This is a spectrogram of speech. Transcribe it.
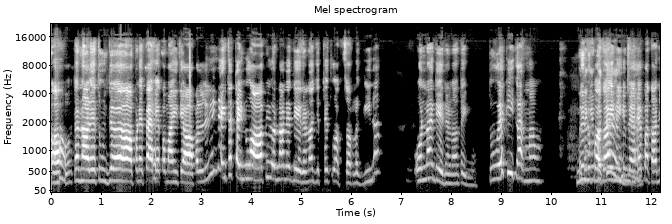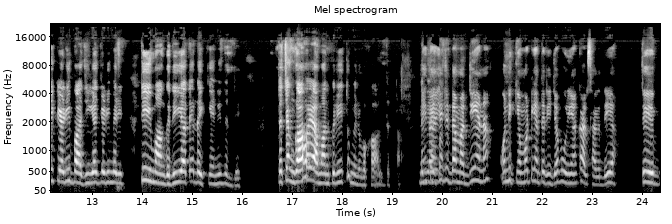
ਆਹੋ ਤੇ ਨਾਲੇ ਤੂੰ ਆਪਣੇ ਪੈਸੇ ਕਮਾਈ ਤੇ ਆਪ ਲੈ ਲਈ ਨਹੀਂ ਤਾਂ ਤੈਨੂੰ ਆਪ ਹੀ ਉਹਨਾਂ ਨੇ ਦੇ ਦੇਣਾ ਜਿੱਥੇ ਤੂੰ ਅਫਸਰ ਲੱਗੀ ਨਾ। ਉਹਨਾਂ ਹੀ ਦੇ ਦੇਣਾ ਤੈਨੂੰ। ਤੂੰ ਇਹ ਕੀ ਕਰਨਾ ਵਾ? ਮੈਨੂੰ ਪਤਾ? ਹੀ ਨਹੀਂ ਮੈਂ ਕਿਹਾ ਪਤਾ ਨਹੀਂ ਕਿਹੜੀ ਬਾਜੀ ਆ ਜਿਹੜੀ ਮੇਰੀ ਧੀ ਮੰਗਦੀ ਆ ਤੇ ਲੈ ਕੇ ਨਹੀਂ ਦਿੰਦੇ। ਤੇ ਚੰਗਾ ਹੋਇਆ ਮਨਪ੍ਰੀਤ ਤੂੰ ਮੈਨੂੰ ਵਿਖਾਲ ਦਿੱਤਾ। ਨਹੀਂ ਤਾਈ ਜੀ ਜਿੱਦਾਂ ਮਰਜ਼ੀ ਹੈ ਨਾ ਉਹ ਨਿੱਕੀਆਂ ਮੋਟੀਆਂ ਤੇ ਰੀਝਾਂ ਪੂਰੀਆਂ ਕਰ ਸਕਦੇ ਆ। ਤੇ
